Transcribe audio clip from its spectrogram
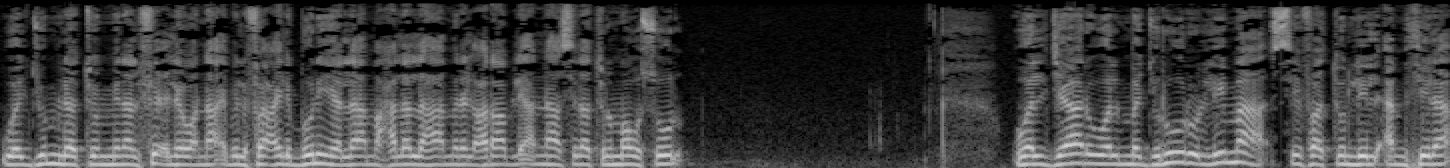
والجملة من الفعل ونائب الفاacل بنيa لا محل لها من العراab لأنها صلة الموصول والjاar والمجrور لma صفة للأمثلة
